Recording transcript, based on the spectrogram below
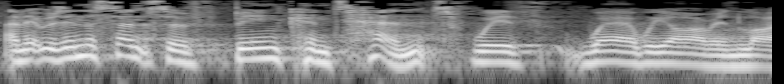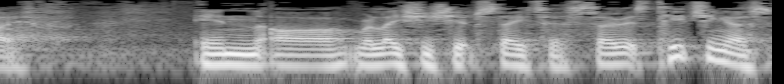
And it was in the sense of being content with where we are in life in our relationship status. So it's teaching us,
